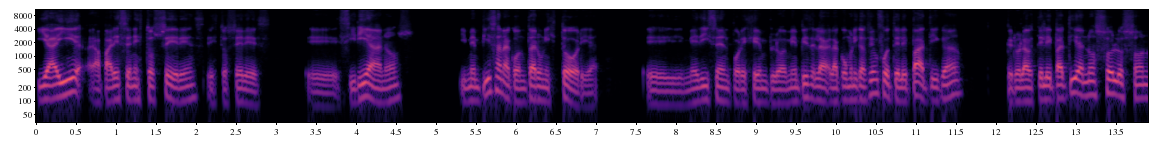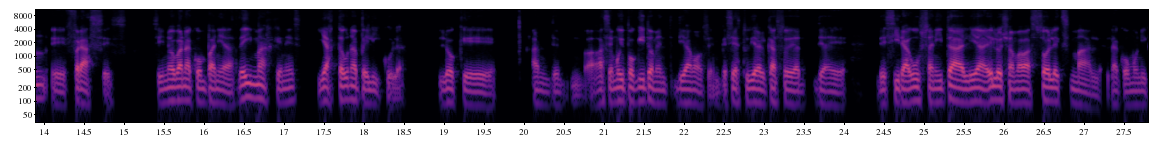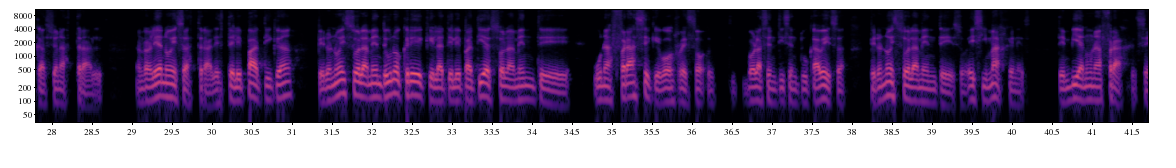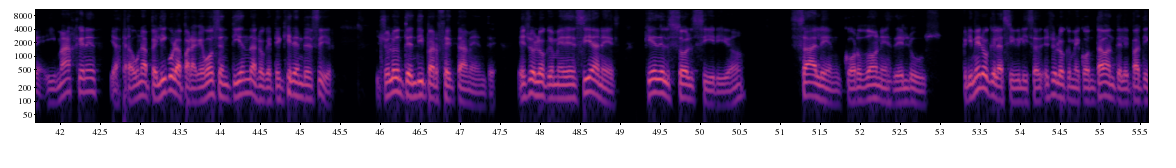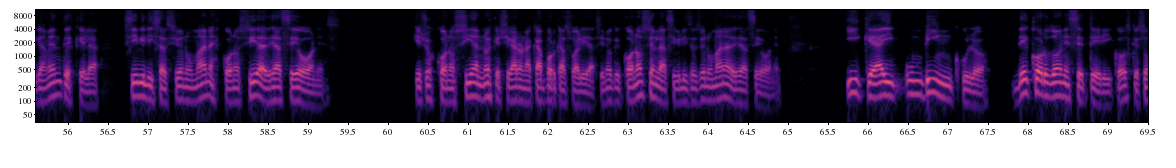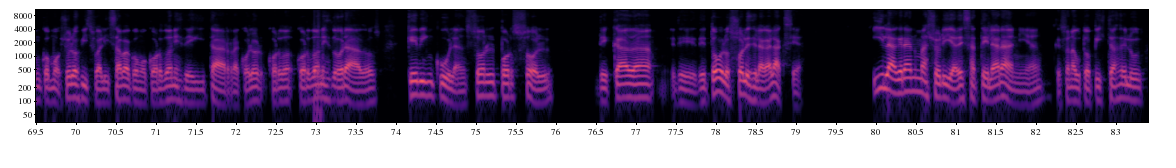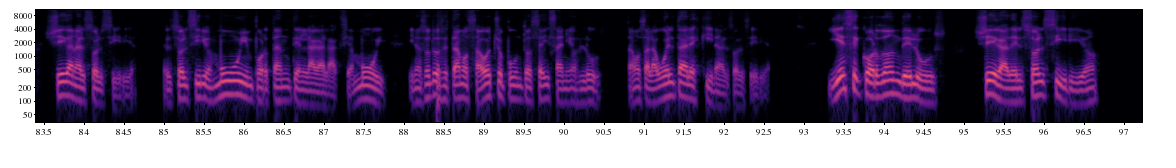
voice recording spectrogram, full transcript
y ahí aparecen estos seres, estos seres eh, sirianos, y me empiezan a contar una historia. Eh, me dicen, por ejemplo, me empieza, la, comunicación fue telepática, pero la telepatía no solo son frases, sino van acompañadas de imágenes y hasta una película. Lo que hace muy poquito, digamos, empecé a estudiar el caso de, de Siragusa en Italia, él lo llamaba Solex Mal, la comunicación astral. En realidad no es astral, es telepática, pero no es solamente, uno cree que la telepatía es solamente una frase que vos, vos la sentís en tu cabeza, pero no es solamente eso, es imágenes. Te envían una frase, imágenes y hasta una película para que vos entiendas lo que te quieren decir. Yo lo entendí perfectamente. Ellos lo que me decían es que del sol sirio salen cordones de luz Primero que la civilización, ellos lo que me contaban telepáticamente es que la civilización humana es conocida desde hace eones. Que ellos conocían, no es que llegaron acá por casualidad, sino que conocen la civilización humana desde hace eones. Y que hay un vínculo de cordones etéricos, que son como, yo los visualizaba como cordones de guitarra, cordones dorados, que vinculan sol por sol de cada, de todos los soles de la galaxia y la gran mayoría de esa telaraña, que son autopistas de luz, llegan al Sol Sirio. El Sol Sirio es muy importante en la galaxia, muy. Y nosotros estamos a 8.6 años luz. Estamos a la vuelta de la esquina del Sol Sirio. Y ese cordón de luz llega del Sol Sirio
